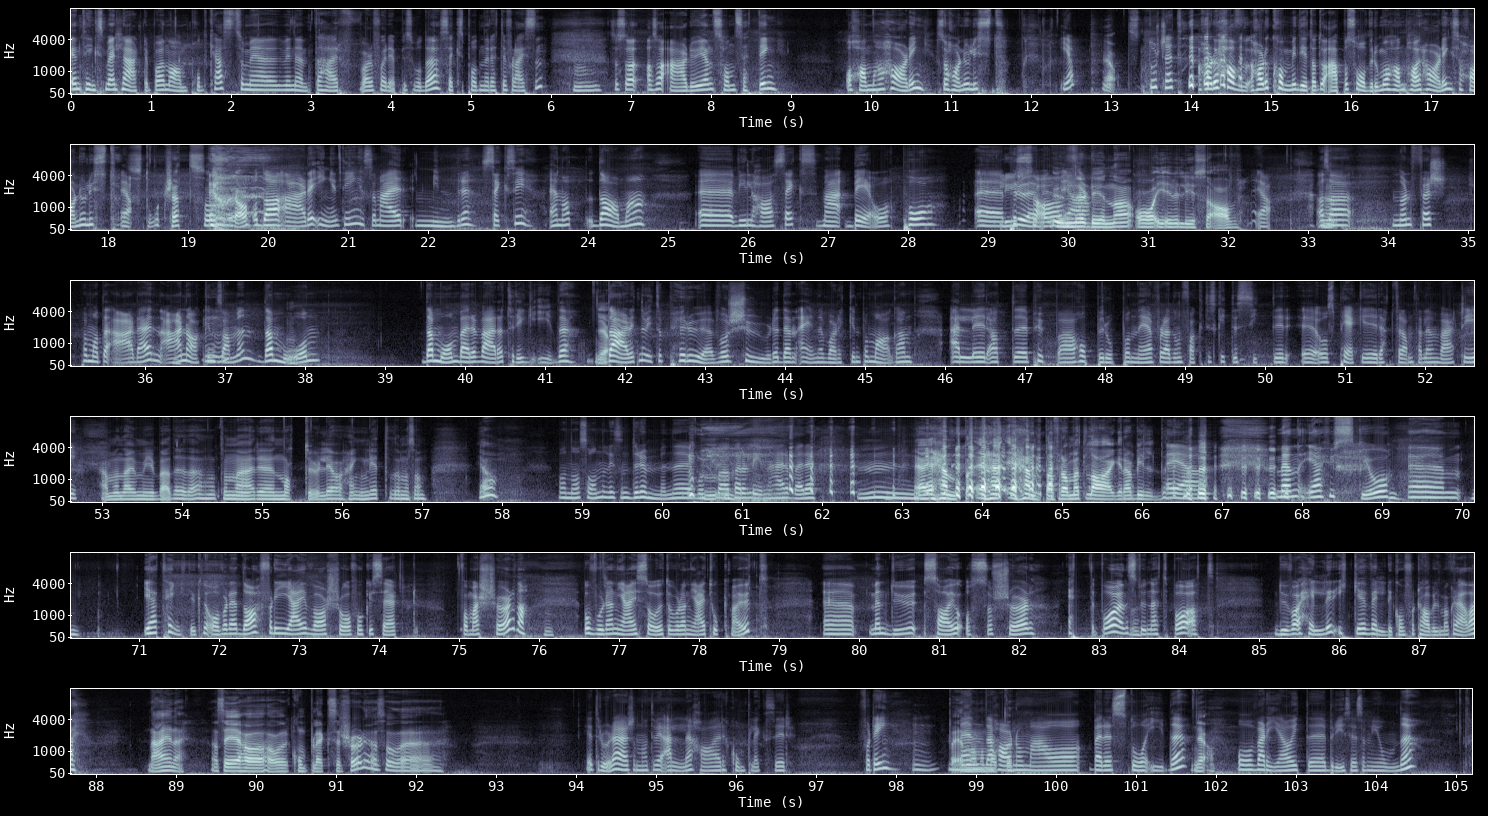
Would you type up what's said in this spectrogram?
en ting som jeg lærte på en annen podkast, som jeg, vi nevnte her, var det forrige episode, Sexpodden rett i fleisen, Mm. så, så altså, er du i en sånn setting, og han har harding, så har han jo lyst. Ja. Ja. Stort sett. Har du, hav har du kommet dit at du er på soverommet, og han har harding, så har han jo lyst. Ja. Stort sett, så ja. Og da er det ingenting som er mindre sexy enn at dama eh, vil ha sex med bh på. Eh, Lyset prøver- av. Under dyna og i lyset av. Ja. Altså, når en først på en måte er der, en er naken mm. sammen, da må en Da må en bare være trygg i det. Ja. Da er det ikke noe vits å prøve å skjule den ene valken på magen, eller at uh, puppa hopper opp og ned fordi de faktisk ikke sitter uh, og peker rett fram til enhver tid. Ja, men det er jo mye bedre, det. At de er eh, naturlige og henger litt. Og de er sånn Ja. Og nå så han liksom drømmende bort på Karoline her, og bare mm. Jeg henta, jeg, jeg henta fram et lager av bilder. Ja. Men jeg husker jo um, Jeg tenkte jo ikke noe over det da, fordi jeg var så fokusert for meg sjøl, da. Mm. Og hvordan jeg så ut, og hvordan jeg tok meg ut. Uh, men du sa jo også sjøl etterpå, en stund etterpå, at du var heller ikke veldig komfortabel med å kle av deg. Nei, nei. Altså, jeg har, har komplekser sjøl, jeg, så det Jeg tror det er sånn at vi alle har komplekser for ting. Mm. Men det det har noe med å bare stå i det, Ja. og velge å ikke bry seg så mye om det.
